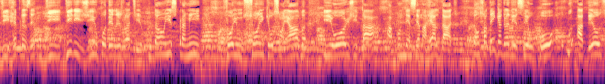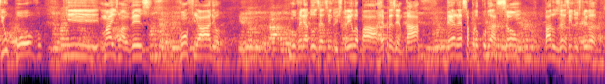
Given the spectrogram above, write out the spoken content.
de, de dirigir o Poder Legislativo. Então, isso para mim foi um sonho que eu sonhava e hoje está acontecendo na realidade. Então, só tem que agradecer o povo, a Deus e o povo que, mais uma vez, confiaram no vereador Zezinho do Estrela para representar, deram essa procuração para o Zezinho do Estrela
